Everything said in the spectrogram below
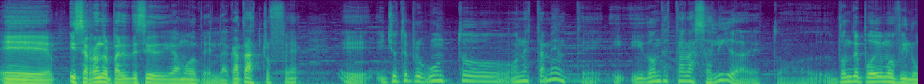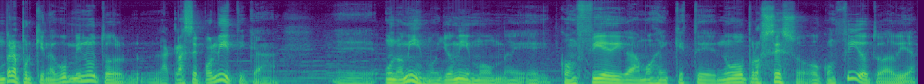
Eh, y cerrando el paréntesis, digamos, de la catástrofe, eh, yo te pregunto honestamente, ¿y, dónde está la salida de esto? ¿Dónde podemos vislumbrar? Porque en algún minuto la clase política, eh, uno mismo, yo mismo, confíe, digamos, en que este nuevo proceso, o confío todavía,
